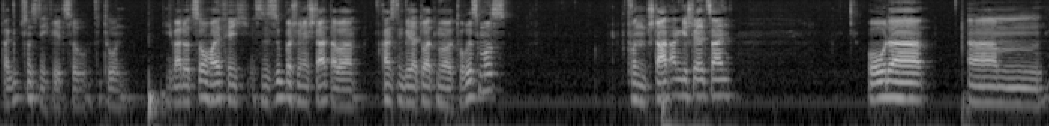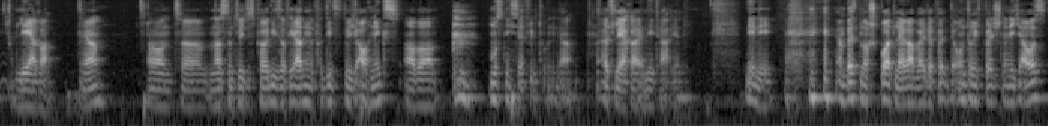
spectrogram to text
Da gibt es uns nicht viel zu, zu tun. Ich war dort so häufig, es ist eine super schöne Stadt, aber du kannst entweder dort nur Tourismus von Staat angestellt sein oder ähm, Lehrer, ja. Und äh, dann hast du natürlich das Paradies auf Erden, verdienst natürlich auch nichts, aber musst nicht sehr viel tun, ja, als Lehrer in Italien. Nee, nee. Am besten noch Sportlehrer, weil der, der Unterricht fällt ständig aus,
